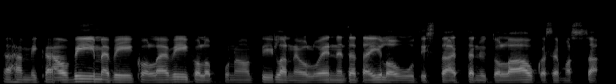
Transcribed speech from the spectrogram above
tähän, mikä on viime viikolla ja viikonloppuna on tilanne ollut ennen tätä ilouutista, että nyt ollaan aukasemassa,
